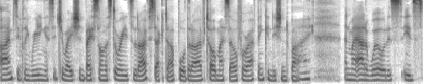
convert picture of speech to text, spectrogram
I'm simply reading a situation based on the stories that I've stacked up or that I've told myself or I've been conditioned by. And my outer world is, is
